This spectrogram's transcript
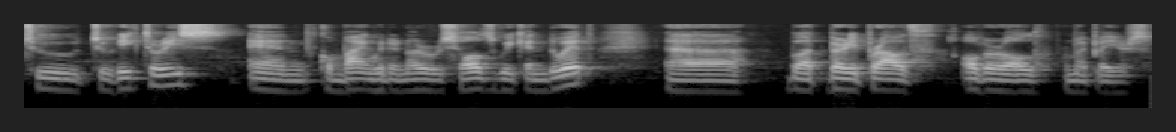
two two victories, and combined with another results, we can do it. Uh, but very proud overall for my players.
